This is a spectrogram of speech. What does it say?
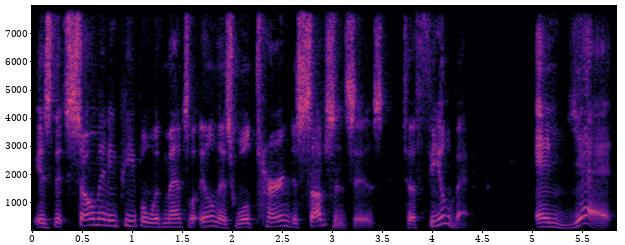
is that so many people with mental illness will turn to substances to feel better. And yet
